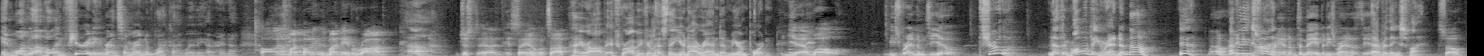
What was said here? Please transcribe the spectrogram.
in one level infuriating. Ran some random black guy I'm waving at right now. Oh, it's my buddy, it was my neighbor Rob. Oh. Just uh, saying what's up. Hey, Rob. If Rob, if you're listening, you're not random. You're important. Yeah, well, he's random to you. True. Nothing wrong with being random. No. Yeah. No, I mean, he's Everything's not fine. random to me, but he's random to you. Everything's fine. So,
